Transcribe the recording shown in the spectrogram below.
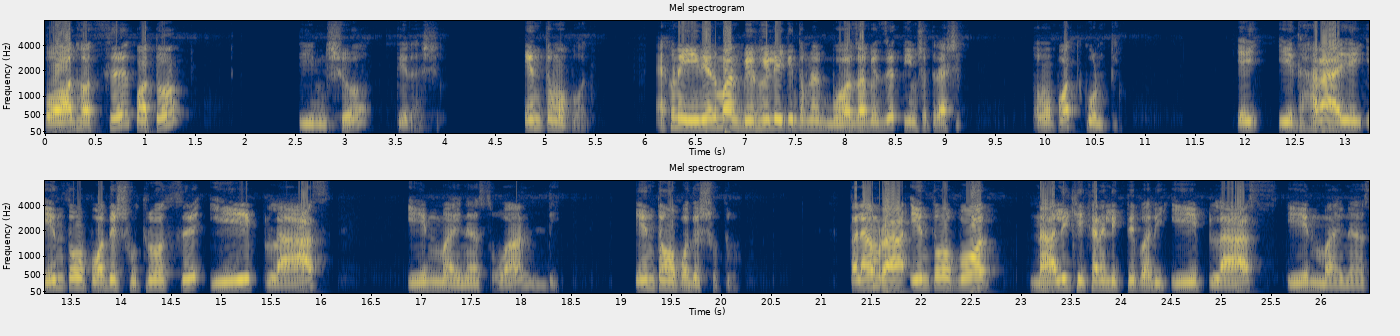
পদ হচ্ছে কত? তিনশো তিরাশি। এনতম পদ। এখন এই এন এর মান বের হইলেই কিন্তু আপনার বোঝা যাবে যে তিনশো তিরাশি তম পদ কোনটি। এই এ ধারায় এই এন তম পদের সূত্র হচ্ছে A plus N minus one D. N তম পদের সূত্র। তাহলে আমরা এন তম পদ না লিখে এখানে লিখতে পারি A plus N minus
